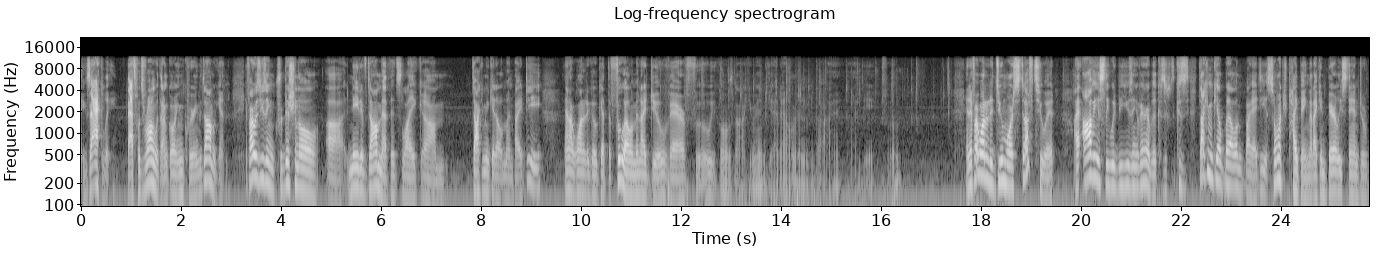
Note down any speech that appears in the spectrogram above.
Exactly. That's what's wrong with it. I'm going and querying the DOM again. If I was using traditional uh, native DOM methods like um, document get element by ID, and I wanted to go get the foo element, I do var foo equals document get element by ID foo. And if I wanted to do more stuff to it, I obviously would be using a variable because document get element by ID is so much typing that I can barely stand to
